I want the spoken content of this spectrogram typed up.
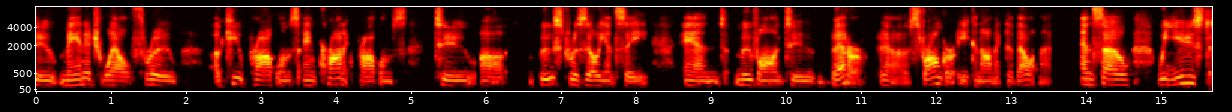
to manage well through acute problems and chronic problems to uh, boost resiliency and move on to better, uh, stronger economic development? And so we used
